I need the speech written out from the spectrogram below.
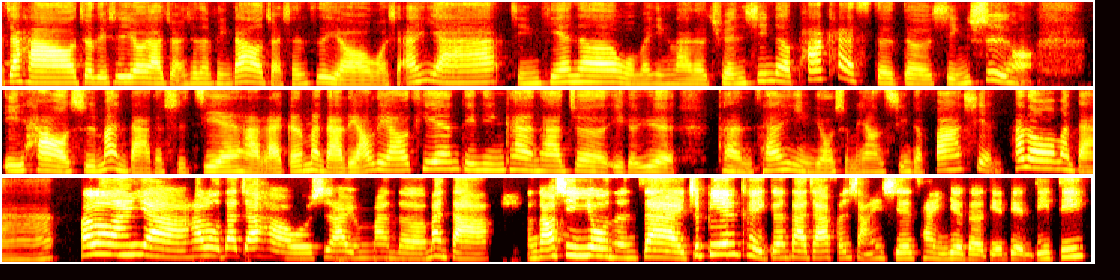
家好，这里是优雅转身的频道，转身自由，我是安雅。今天呢，我们迎来了全新的 podcast 的形式哈。一号是曼达的时间哈，来跟曼达聊聊天，听听看他这一个月看餐饮有什么样新的发现。Hello，曼达。Hello，安雅。Hello，大家好，我是阿云曼的曼达，很高兴又能在这边可以跟大家分享一些餐饮业的点点滴滴。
